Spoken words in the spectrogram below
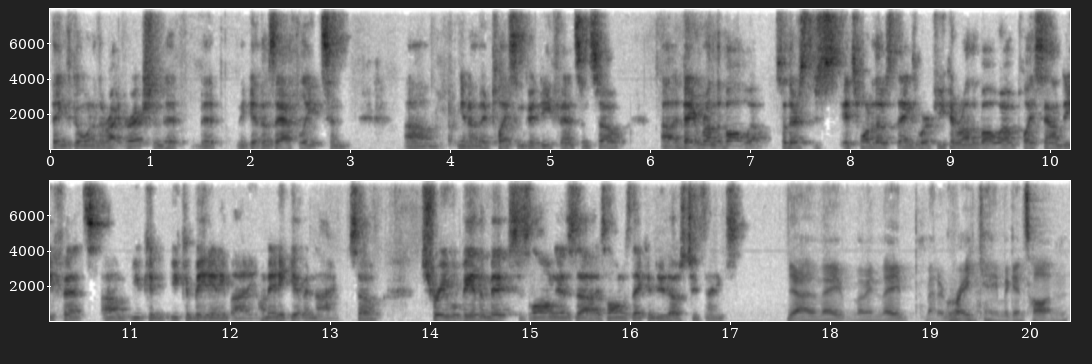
things going in the right direction. That that they get those athletes, and um, you know they play some good defense, and so uh, they run the ball well. So there's just, it's one of those things where if you can run the ball well and play sound defense, um, you can you can beat anybody on any given night. So Shreve will be in the mix as long as uh, as long as they can do those two things. Yeah, and they I mean they had a great game against Haughton.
